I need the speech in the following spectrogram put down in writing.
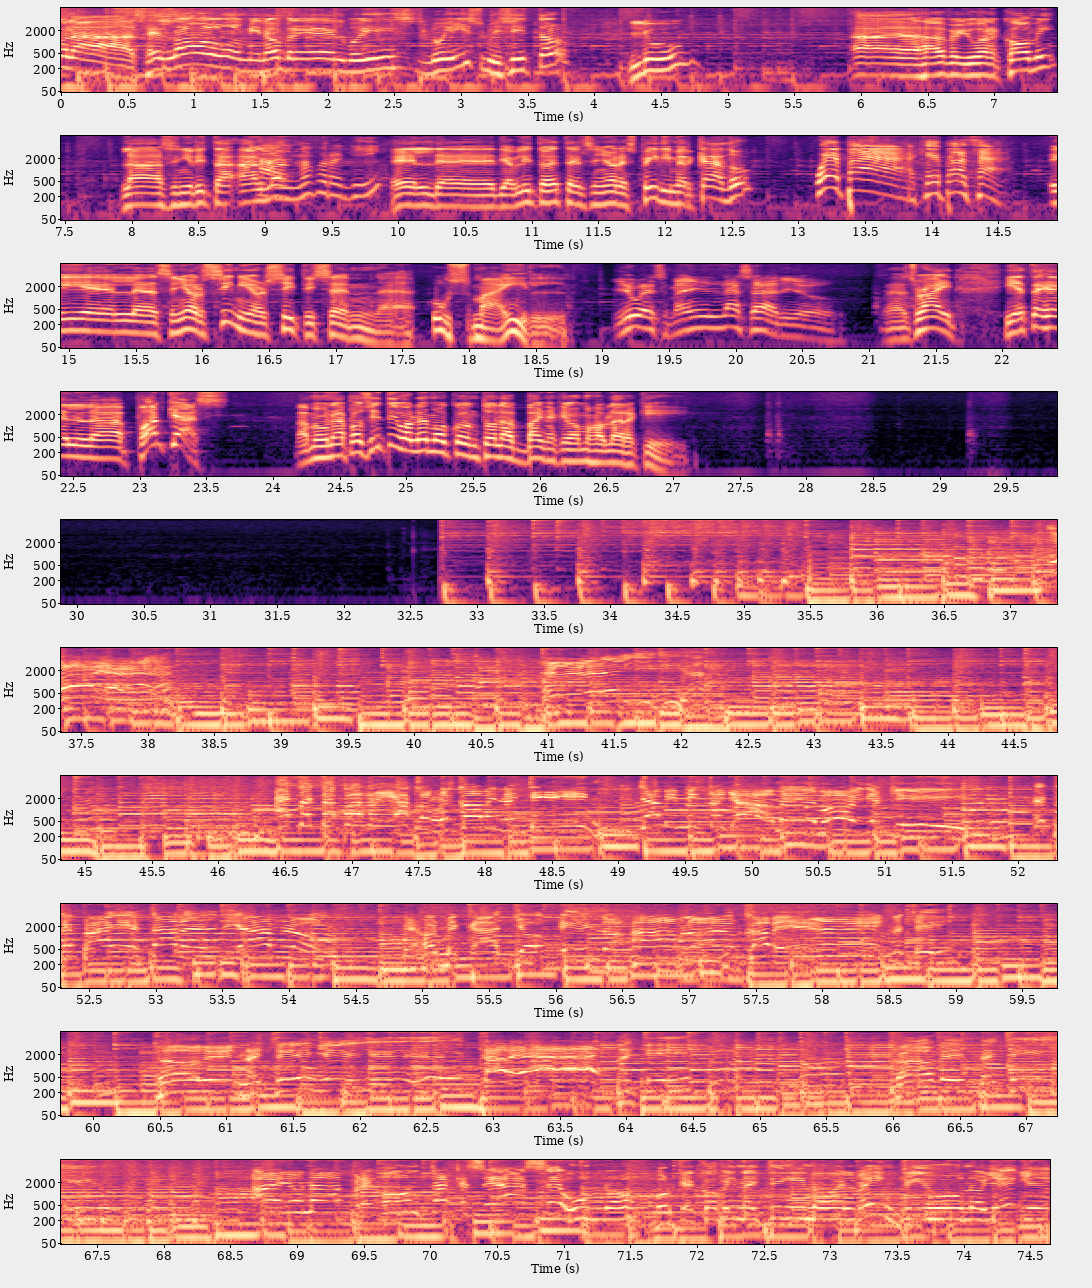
Terrícolas. Hello, mi nombre es Luis, Luis, Luisito, Lu, uh, however you want to call me. La señorita Alma, Alma por aquí. el de Diablito este, el señor Speedy Mercado ¡Huepa! ¿Qué pasa? y el eh, señor Senior Citizen uh, Usmail. Yo, Ismael Nazario. That's right. Y este es el uh, podcast. Vamos a una pausita y volvemos con todas las vainas que vamos a hablar aquí. Uno. ¿Por qué COVID-19 y no el 21? Yeah, yeah.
